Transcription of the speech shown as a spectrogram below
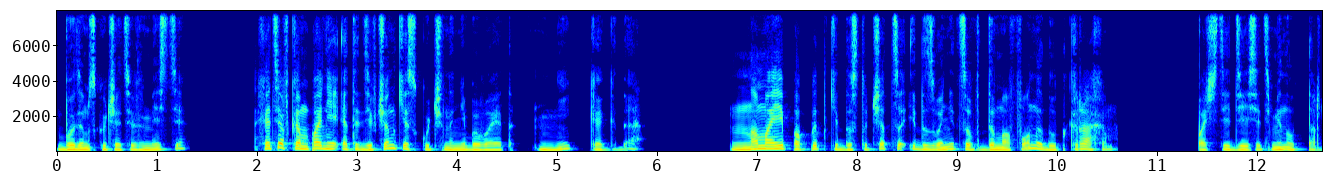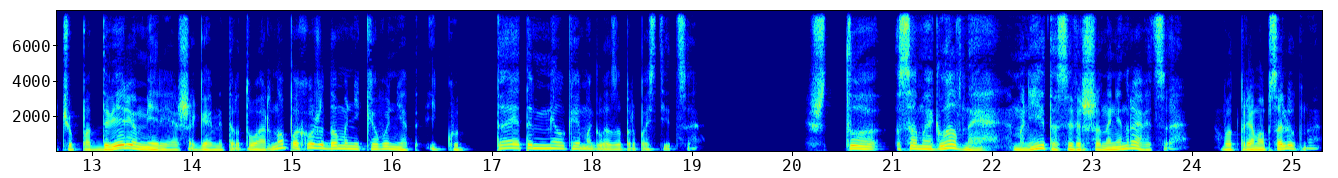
Будем скучать вместе, Хотя в компании этой девчонки скучно не бывает. Никогда. Но мои попытки достучаться и дозвониться в домофон идут крахом. Почти 10 минут торчу под дверью, меряя шагами тротуар, но, похоже, дома никого нет. И куда эта мелкая могла запропаститься? Что самое главное, мне это совершенно не нравится. Вот прям абсолютно.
